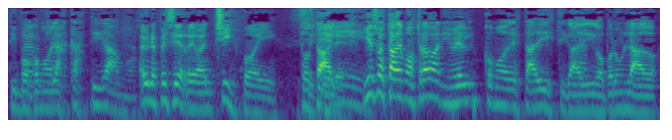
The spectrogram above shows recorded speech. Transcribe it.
tipo Claro, como claro. las castigamos. Hay una especie de revanchismo ahí. Total. Y eso está demostrado a nivel como de estadística, digo, por un lado.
